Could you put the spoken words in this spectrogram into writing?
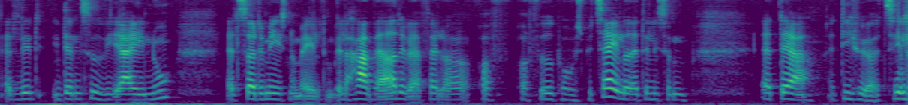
at lidt i den tid, vi er i nu, at så er det mest normalt, eller har været det i hvert fald, at, at, at føde på hospitalet, at det ligesom at der at de hører til.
